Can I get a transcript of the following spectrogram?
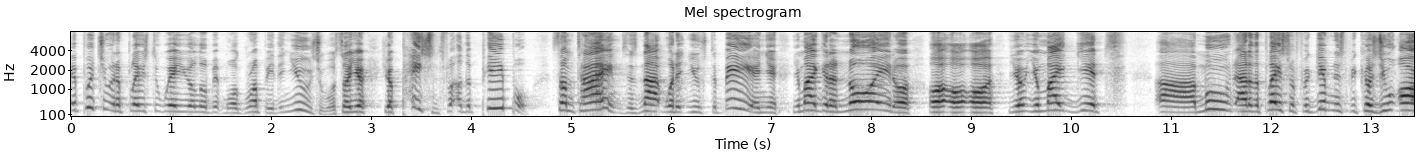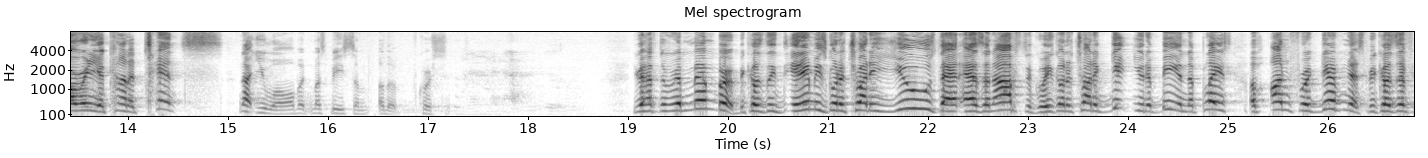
it puts you in a place to where you're a little bit more grumpy than usual. So your, your patience for other people sometimes is not what it used to be, and you, you might get annoyed or, or, or, or you, you might get uh, moved out of the place of forgiveness because you already are kind of tense. Not you all, but must be some other Christians. You have to remember because the enemy is going to try to use that as an obstacle. He's going to try to get you to be in the place of unforgiveness. Because if,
